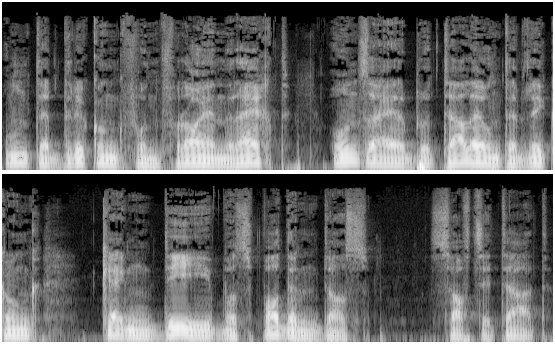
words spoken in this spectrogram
Unterdrückung von Frauenrecht und seine brutale Unterdrückung gegen die, was fordern das. Soft Zitat.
